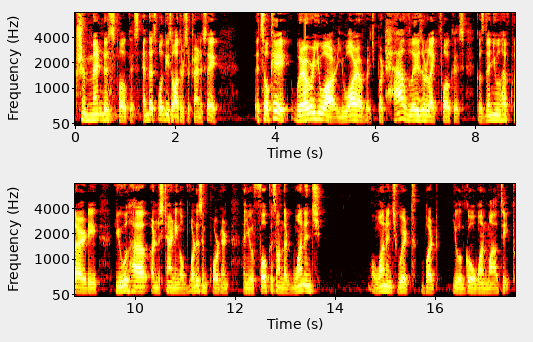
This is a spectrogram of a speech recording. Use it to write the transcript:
tremendous focus. And that's what these authors are trying to say. It's okay, wherever you are, you are average, but have laser like focus because then you will have clarity you will have understanding of what is important and you'll focus on that one inch one inch width but you'll go one mile deep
